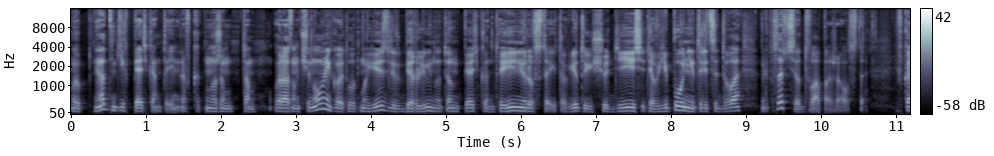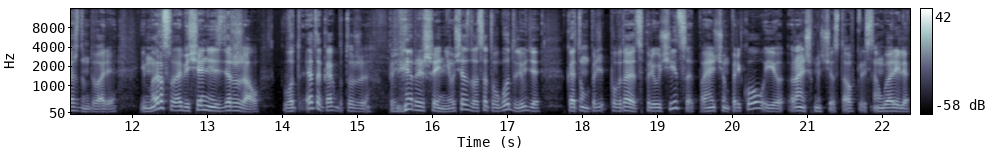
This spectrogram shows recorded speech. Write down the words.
не надо никаких пять контейнеров, как можем там разным чиновникам говорят, вот мы ездили в Берлин, а там пять контейнеров стоит, а где-то еще 10, а в Японии 32. Говорю, поставьте всего два, пожалуйста. И в каждом дворе. И мэр свое обещание сдержал. Вот это как бы тоже пример решения. Вот сейчас, с 2020 года, люди к этому при, попытаются приучиться, понять, в чем прикол. И раньше мы еще сталкивались, там говорили,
